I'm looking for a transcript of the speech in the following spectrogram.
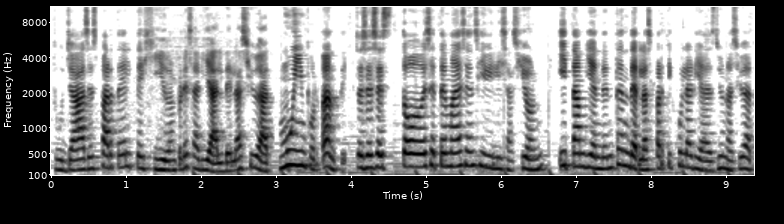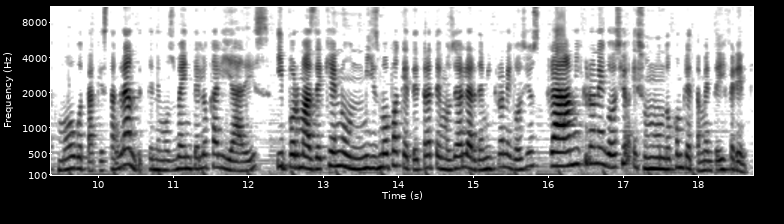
tú ya haces parte del tejido empresarial de la ciudad, muy importante. Entonces es todo ese tema de sensibilización y también de entender las particularidades de una ciudad como Bogotá que es tan grande. Tenemos 20 localidades y por más de que en un mismo paquete tratemos de hablar de micronegocios, cada micronegocio es un mundo completamente diferente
